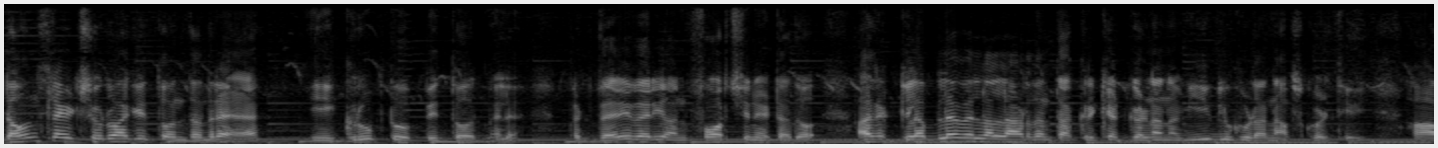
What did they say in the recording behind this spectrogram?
ಡೌನ್ ಸ್ಲೈಡ್ ಶುರು ಆಗಿತ್ತು ಅಂತಂದ್ರೆ ಈ ಗ್ರೂಪ್ ಟು ಬಿದ್ದೋದ್ಮೇಲೆ ಬಟ್ ವೆರಿ ವೆರಿ ಅನ್ಫಾರ್ಚುನೇಟ್ ಅದು. ಆದರೆ ಕ್ಲಬ್ ಲೆವೆಲಲ್ಲಿ ಆಡಿದಂಥ ಕ್ರಿಕೆಟ್ಗಳನ್ನ ನಾವು ಈಗಲೂ ಕೂಡ ನಾಪ್ಸ್ಕೊಳ್ತೀವಿ ಆ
